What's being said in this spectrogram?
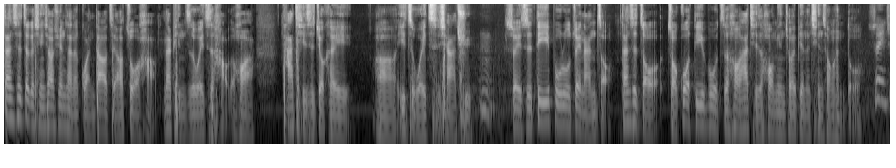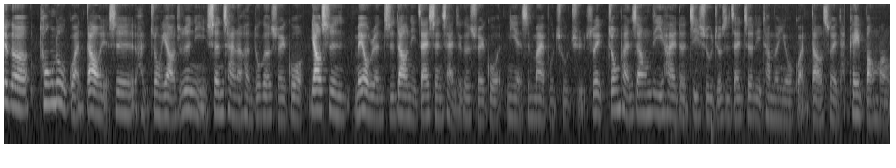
但是这个行销宣传的管道只要做好，那品质维持好的话，它其实就可以。呃，一直维持下去，嗯，所以是第一步路最难走，但是走走过第一步之后，它其实后面就会变得轻松很多。所以这个通路管道也是很重要，就是你生产了很多个水果，要是没有人知道你在生产这个水果，你也是卖不出去。所以中盘商厉害的技术就是在这里，他们有管道，所以他可以帮忙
